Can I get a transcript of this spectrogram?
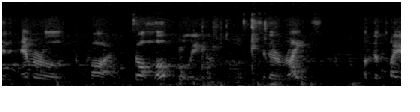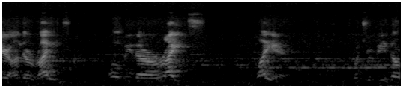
an emerald card. So hopefully, to the right of the player on the right will be the right player, which would be the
